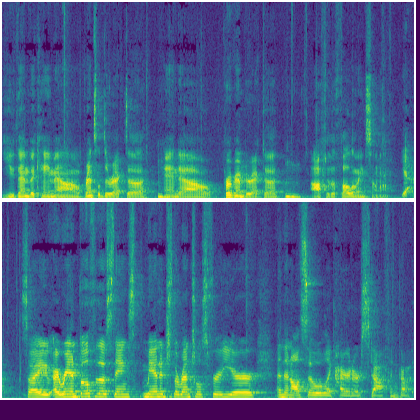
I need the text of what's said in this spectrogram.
you then became our rental director Mm-hmm. and our program director after the following summer. Yeah. So I, I ran both of those things, managed the rentals for a year, and then also like hired our staff and got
